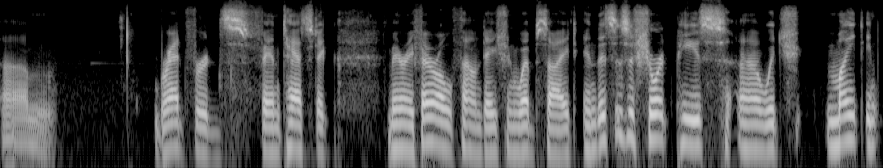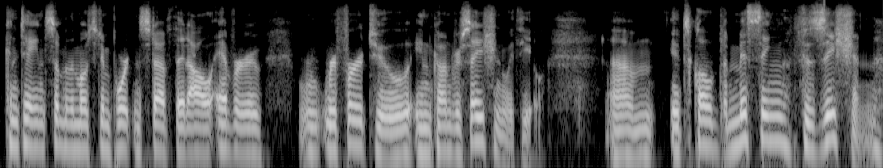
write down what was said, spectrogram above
um, Bradford's fantastic Mary Ferrell Foundation website. And this is a short piece uh, which might contain some of the most important stuff that I'll ever refer to in conversation with you. Um, it's called The Missing Physician.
